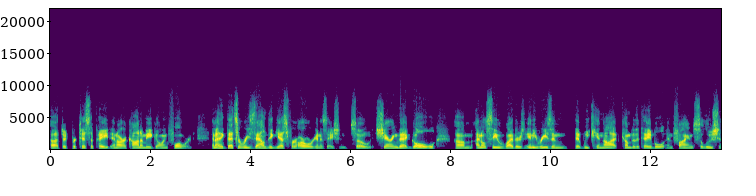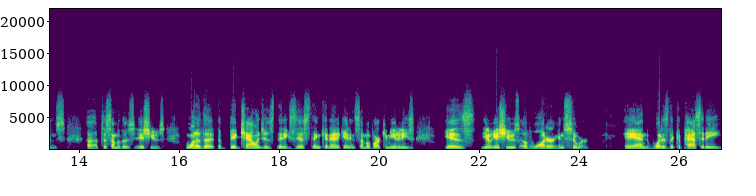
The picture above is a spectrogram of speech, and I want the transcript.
uh, to participate in our economy going forward? And I think that's a resounding yes for our organization. So sharing that goal, um, I don't see why there's any reason that we cannot come to the table and find solutions uh, to some of those issues. One of the, the big challenges that exist in Connecticut and some of our communities is, you know, issues of water and sewer and what is the capacity?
